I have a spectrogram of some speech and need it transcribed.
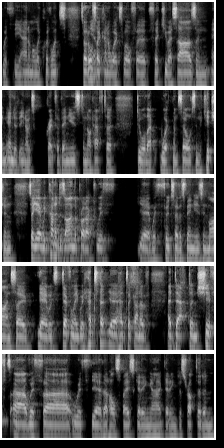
with the animal equivalents. So it also yeah. kind of works well for for QSRs and and you know it's great for venues to not have to do all that work themselves in the kitchen. So yeah, we kind of designed the product with yeah with food service venues in mind so yeah it was definitely we had to yeah had to kind of adapt and shift uh, with uh, with yeah that whole space getting uh, getting disrupted and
